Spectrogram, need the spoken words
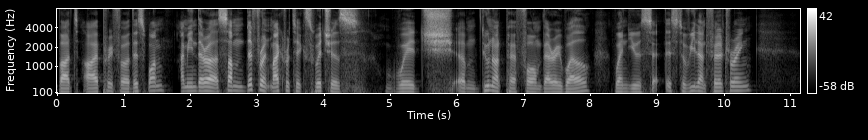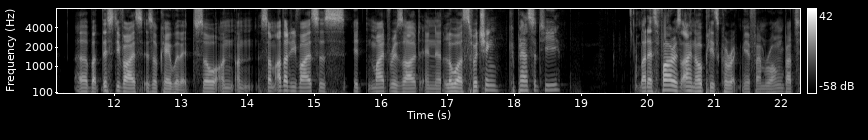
but I prefer this one. I mean, there are some different MikroTik switches which um, do not perform very well when you set this to VLAN filtering. Uh, but this device is okay with it. So on, on some other devices, it might result in a lower switching capacity. But as far as I know, please correct me if I'm wrong, but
